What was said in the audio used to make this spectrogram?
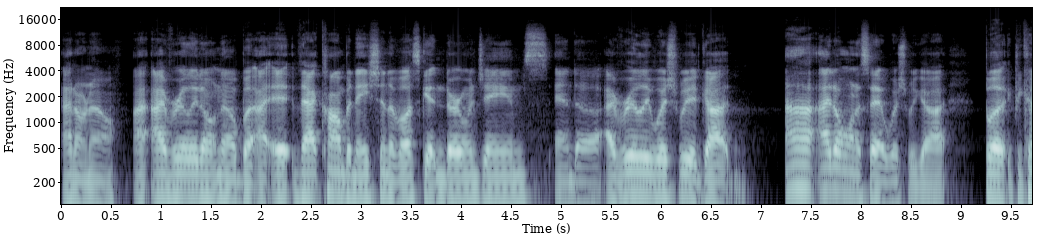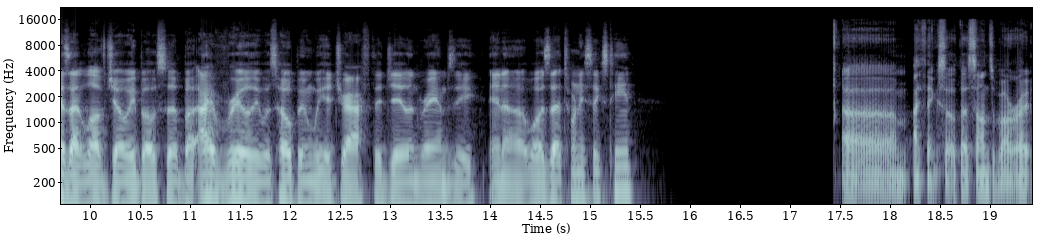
I don't know. I, I really don't know. But I, it, that combination of us getting Derwin James and uh, I really wish we had got. Uh, I don't want to say I wish we got, but because I love Joey Bosa, but I really was hoping we had drafted Jalen Ramsey in uh, what was that 2016? Um, I think so. That sounds about right.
